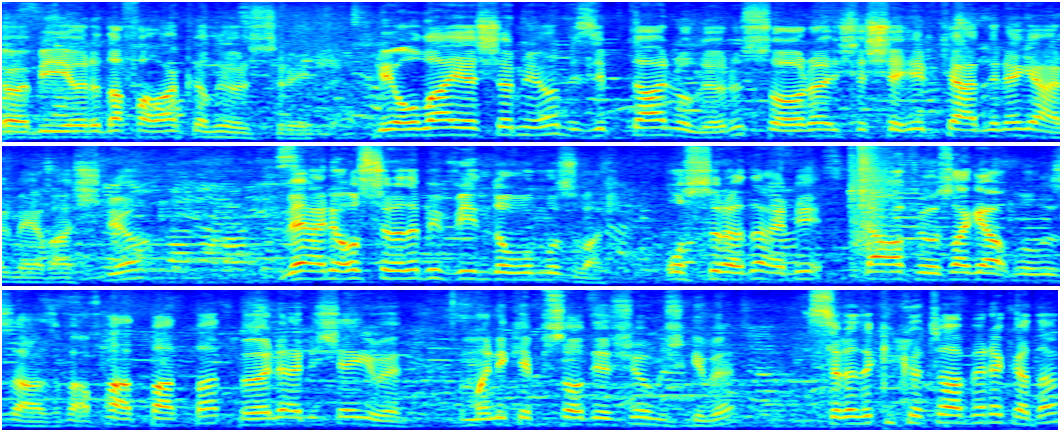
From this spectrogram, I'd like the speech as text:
Böyle bir yarıda falan kalıyoruz sürekli. Bir olay yaşanıyor, biz iptal oluyoruz. Sonra işte şehir kendine gelmeye başlıyor. Ve hani o sırada bir window'umuz var. O sırada hani ne yapıyorsak yapmamız lazım. Pat pat pat böyle hani şey gibi, manik episod yaşıyormuş gibi. Sıradaki kötü habere kadar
